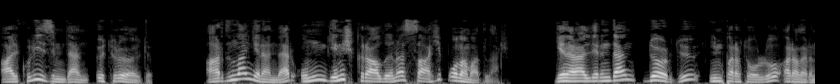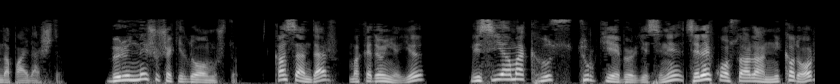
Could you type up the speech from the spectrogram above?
alkolizmden ötürü öldü. Ardından gelenler onun geniş krallığına sahip olamadılar. Generallerinden dördü imparatorluğu aralarında paylaştı. Bölünme şu şekilde olmuştu. Kassender Makedonya'yı, Lysiamakhus Türkiye bölgesini, Selefkoslardan Nikador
